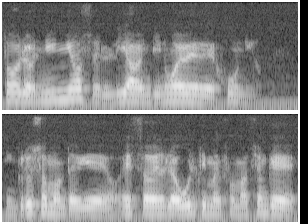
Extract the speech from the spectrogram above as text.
todos los niños el día 29 de junio, incluso en Montevideo. Eso es la última información que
